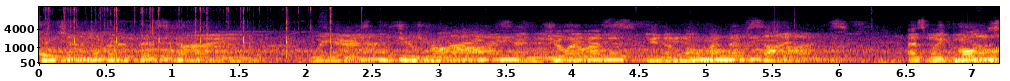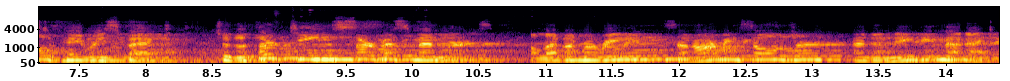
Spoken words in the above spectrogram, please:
Ladies and gentlemen, at this time, we ask you to rise and join us in a moment of silence as we pause to pay respect to the 13 service members, 11 Marines, an Army soldier, and a Navy medic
